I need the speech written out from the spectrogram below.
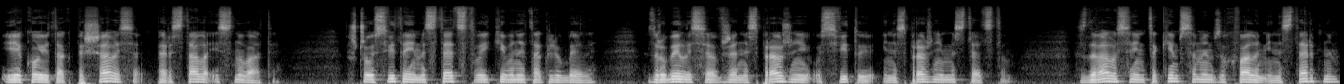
і якою так пишалися, перестала існувати, що освіта і мистецтво, які вони так любили, зробилися вже не справжньою освітою і не справжнім мистецтвом, здавалося їм таким самим зухвалим і нестерпним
